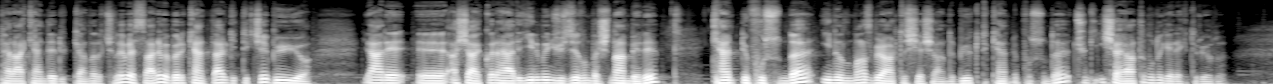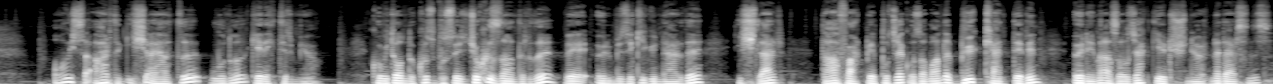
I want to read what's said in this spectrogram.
perakende dükkanlar açılıyor vesaire ve böyle kentler gittikçe büyüyor. Yani e, aşağı yukarı herhalde 20. yüzyılın başından beri kent nüfusunda inanılmaz bir artış yaşandı. Büyük kent nüfusunda. Çünkü iş hayatı bunu gerektiriyordu. Oysa artık iş hayatı bunu gerektirmiyor. Covid-19 bu süreci çok hızlandırdı ve önümüzdeki günlerde işler daha farklı yapılacak. O zaman da büyük kentlerin önemi azalacak diye düşünüyorum. Ne dersiniz?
